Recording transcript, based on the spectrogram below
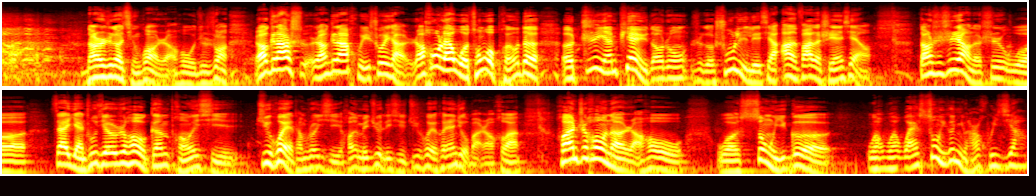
当时这个情况，然后我就是撞，然后跟大家说，然后跟大家回说一下，然后后来我从我朋友的呃只言片语当中，这个梳理了一下案发的时间线啊，当时是这样的，是我在演出结束之后跟朋友一起聚会，他们说一起好久没聚了，一起聚会喝点酒吧，然后喝完，喝完之后呢，然后我送一个我我我还送一个女孩回家。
